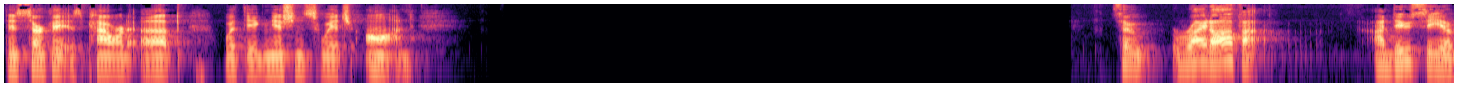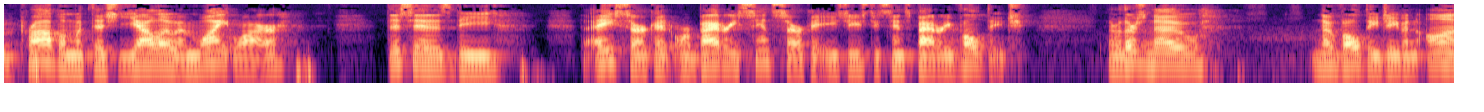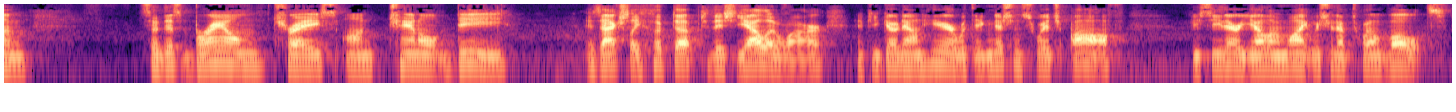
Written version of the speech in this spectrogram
This circuit is powered up with the ignition switch on. So right off, I, I do see a problem with this yellow and white wire. This is the, the A circuit or battery sense circuit is used to sense battery voltage. There, there's no, no voltage even on. So this brown trace on channel D is actually hooked up to this yellow wire. If you go down here with the ignition switch off, if you see there yellow and white, we should have 12 volts.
